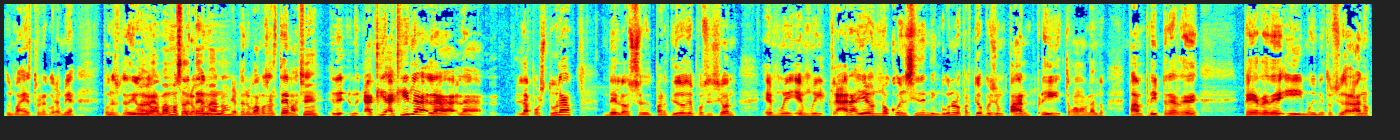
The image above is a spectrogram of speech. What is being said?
un maestro en economía. Por eso te digo, vamos al tema, ¿no? Pero vamos al tema. Aquí, aquí la, la, la, la postura de los eh, partidos de oposición es muy es muy clara y ellos no coinciden ninguno los partidos de oposición PAN, PRI, estamos hablando PAN, PRI, PRD PRD y Movimiento Ciudadano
